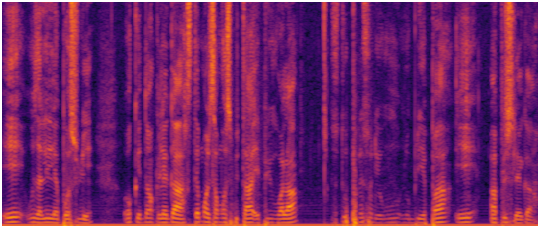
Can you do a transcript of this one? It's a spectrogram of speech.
et vous allez les postuler. OK, donc les gars, c'était moi le Hospital et puis voilà. Surtout prenez soin de vous, n'oubliez pas et à plus les gars.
